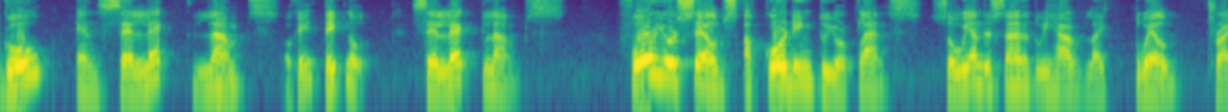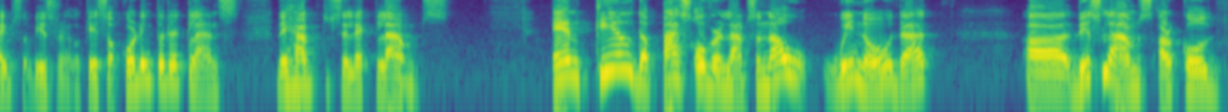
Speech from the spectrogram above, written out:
Go and select lambs. Okay, take note. Select lambs for yourselves according to your clans. So we understand that we have like 12 tribes of Israel. Okay, so according to their clans, they have to select lambs and kill the Passover lamb. So now we know that uh, these lambs are called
